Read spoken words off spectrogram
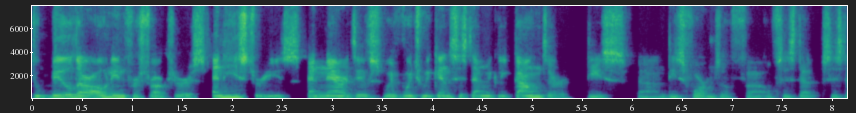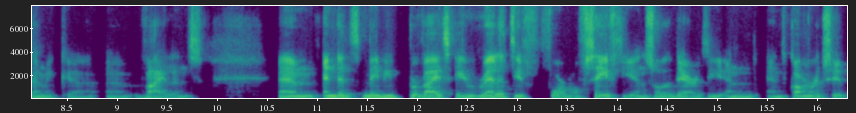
to build our own infrastructures and histories and narratives with which we can systemically counter these uh, these forms of uh, of system, systemic uh, uh, violence. Um, and that maybe provides a relative form of safety and solidarity and, and comradeship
